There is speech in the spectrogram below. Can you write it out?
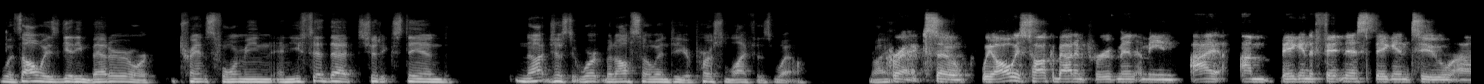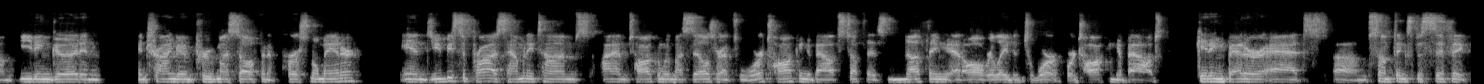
was always getting better or transforming. And you said that should extend not just at work, but also into your personal life as well. Right. Correct. So we always talk about improvement. I mean, I I'm big into fitness, big into um, eating good, and and trying to improve myself in a personal manner. And you'd be surprised how many times I am talking with my sales reps. We're talking about stuff that's nothing at all related to work. We're talking about getting better at um, something specific,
